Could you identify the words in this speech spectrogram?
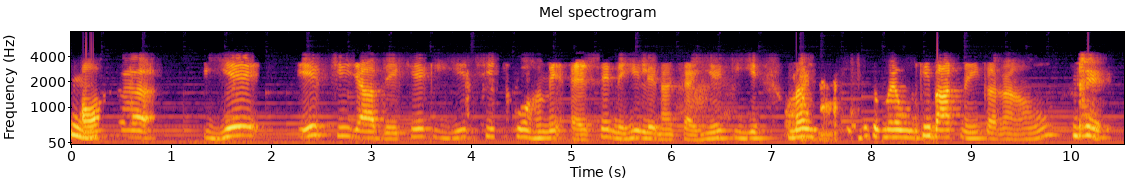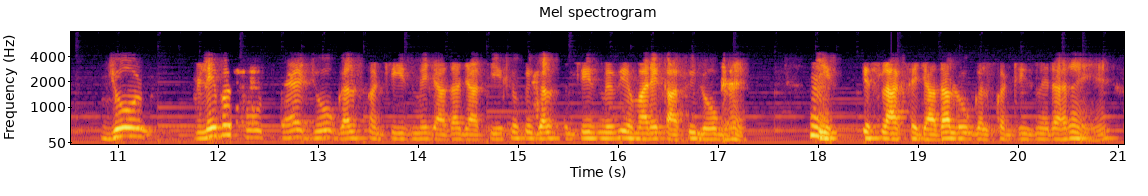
हम्म। और ये एक चीज़ आप देखिए कि ये चीज़ को हमें ऐसे नहीं लेना चाहिए कि ये मैं तो मैं उनकी बात नहीं कर रहा हूँ। जो। लेबर फोर्स है जो गल्फ कंट्रीज़ में ज़्यादा जाती है क्योंकि गल्फ कंट्रीज़ में भी हमारे काफ़ी लोग हैं। हम्म। तीस लाख से ज़्यादा लोग गल्फ कंट्रीज़ में रह रहे हैं।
